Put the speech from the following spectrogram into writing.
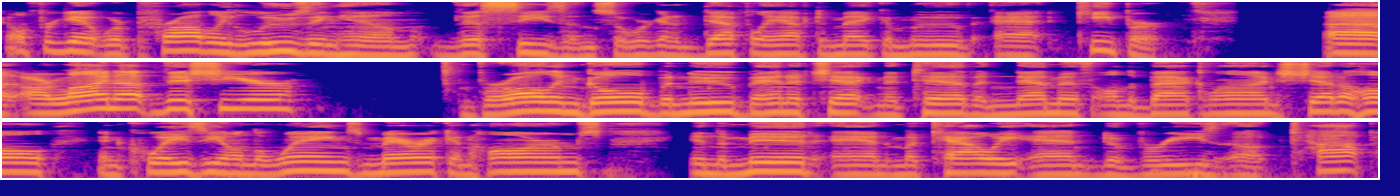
Don't forget, we're probably losing him this season, so we're going to definitely have to make a move at keeper. Uh, our lineup this year Viral in goal, Banu, Banachek, Nateb, and Nemeth on the back line, Shedahul and Kwesi on the wings, Merrick and Harms in the mid, and McCowie and DeVries up top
